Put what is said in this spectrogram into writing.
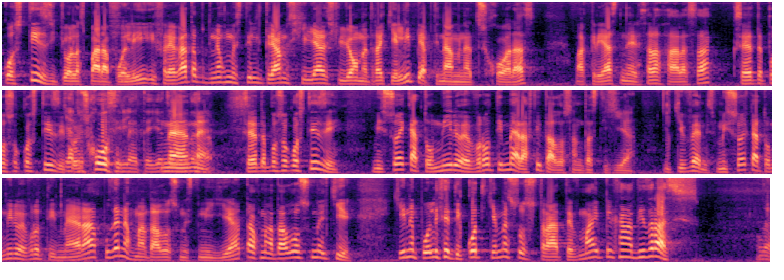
κοστίζει κιόλας πάρα πολύ. Η φρεγάτα που την έχουμε στείλει 3.500 χιλιόμετρα και λείπει από την άμυνα της χώρας, μακριά στην Ερυθρά Θάλασσα, ξέρετε πόσο κοστίζει. Για τους Χούθη λέτε. Για ναι, ναι. Ξέρετε πόσο κοστίζει; Μισό εκατομμύριο ευρώ τη μέρα. Αυτοί τα δώσαν τα στοιχεία. Η κυβέρνηση. Μισό εκατομμύριο ευρώ τη μέρα που δεν έχουμε να τα δώσουμε στην υγεία, τα έχουμε να τα δώσουμε εκεί. Και είναι πολύ θετικό ότι και μέσα στο στράτευμα υπήρχαν αντιδράσεις. Ναι.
